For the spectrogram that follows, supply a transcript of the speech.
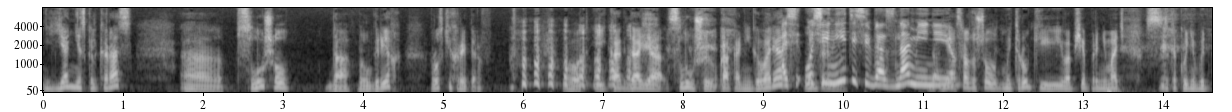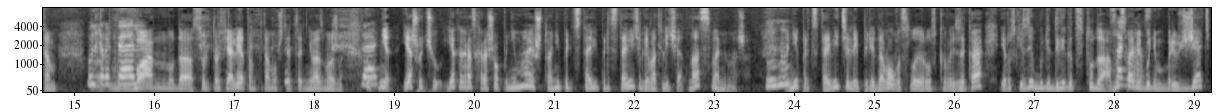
я несколько раз а, слушал да, был грех русских рэперов. Вот. И когда я слушаю, как они говорят... Оси- осените себя знамением. я сразу шел мыть руки и вообще принимать какой-нибудь там э, ванну да, с ультрафиолетом, потому что это невозможно. Ну, нет, я шучу. Я как раз хорошо понимаю, что они представи- представители, в отличие от нас с вами, Маша, они представители передового слоя русского языка, и русский язык будет двигаться туда. А мы с вами Согласна. будем брюзжать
